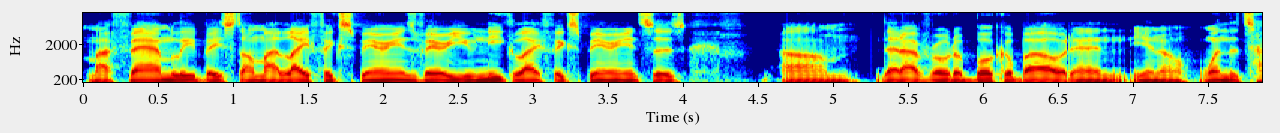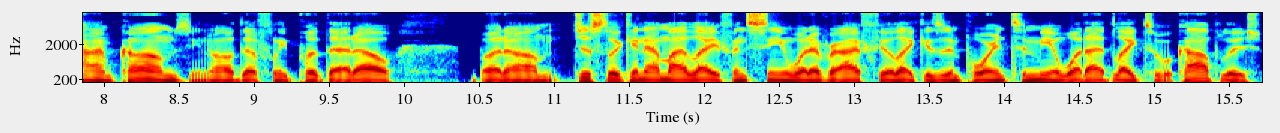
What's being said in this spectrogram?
my family, based on my life experience, very unique life experiences um, that I've wrote a book about. And, you know, when the time comes, you know, I'll definitely put that out. But um, just looking at my life and seeing whatever I feel like is important to me and what I'd like to accomplish,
